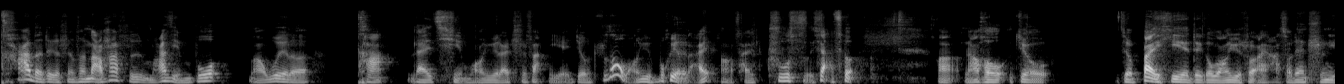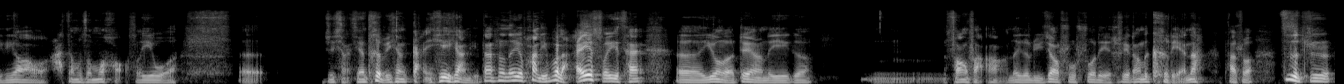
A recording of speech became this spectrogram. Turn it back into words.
他的这个身份，哪怕是马景波啊，为了他来请王玉来吃饭，也就知道王玉不会来啊，才出此下策啊，然后就。就拜谢这个王玉说：“哎呀，昨天吃你的药啊，怎么怎么好，所以我，呃，就想先特别想感谢一下你，但是呢又怕你不来，所以才呃用了这样的一个嗯方法啊。那个吕教书说的也是非常的可怜呐，他说自知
